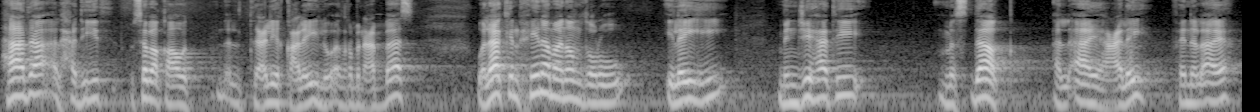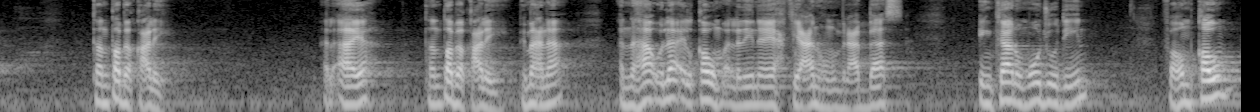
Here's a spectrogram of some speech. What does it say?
هذا الحديث سبق التعليق عليه لو أثر ابن عباس. ولكن حينما ننظر إليه من جهة مصداق الآية عليه فإن الآية تنطبق عليه. الآية تنطبق عليه بمعنى أن هؤلاء القوم الذين يحكي عنهم ابن عباس إن كانوا موجودين فهم قوم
